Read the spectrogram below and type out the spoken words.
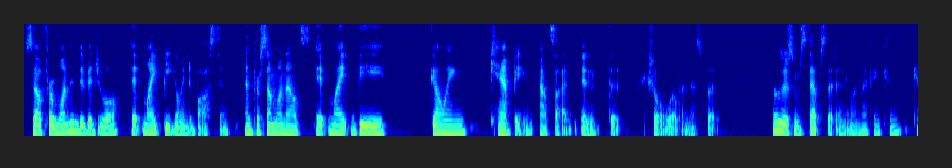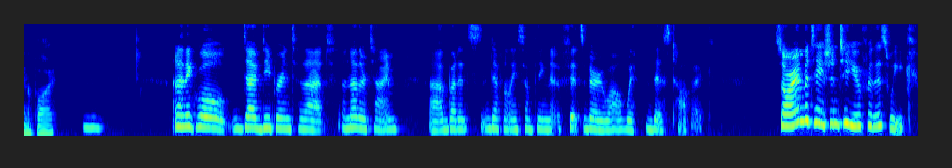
So, for one individual, it might be going to Boston, and for someone else, it might be going camping outside in the actual wilderness. But those are some steps that anyone I think can can apply. Mm-hmm. And I think we'll dive deeper into that another time. Uh, but it's definitely something that fits very well with this topic. So, our invitation to you for this week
